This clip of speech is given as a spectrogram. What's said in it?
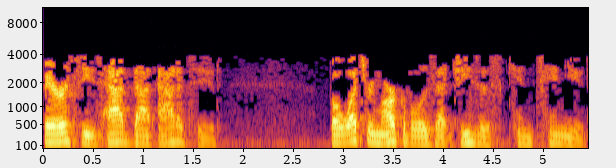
Pharisees had that attitude, but what's remarkable is that Jesus continued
